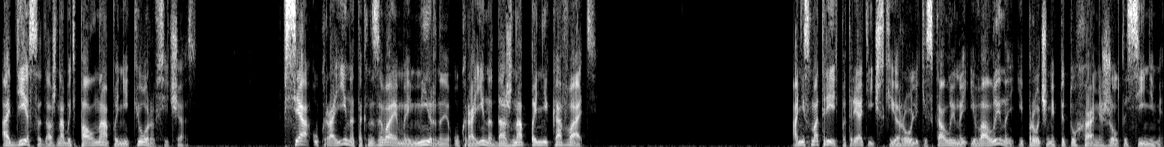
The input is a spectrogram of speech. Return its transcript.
Одесса должна быть полна паникеров сейчас. Вся Украина, так называемая мирная Украина, должна паниковать. А не смотреть патриотические ролики с Колыной и Волыной и прочими петухами желто-синими,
